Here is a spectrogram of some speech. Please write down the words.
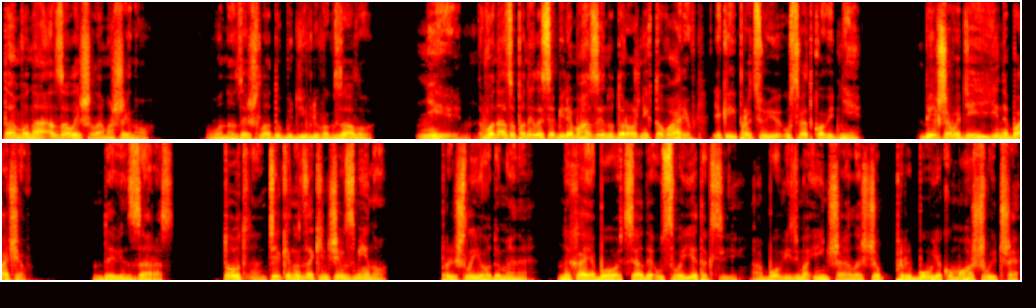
Там вона залишила машину. Вона зайшла до будівлі вокзалу. Ні, вона зупинилася біля магазину дорожніх товарів, який працює у святкові дні. Більше водій її не бачив. Де він зараз? Тут тільки не закінчив зміну. Прийшли його до мене. Нехай або сяде у своє таксі, або візьме інше, але щоб прибув якомога швидше.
